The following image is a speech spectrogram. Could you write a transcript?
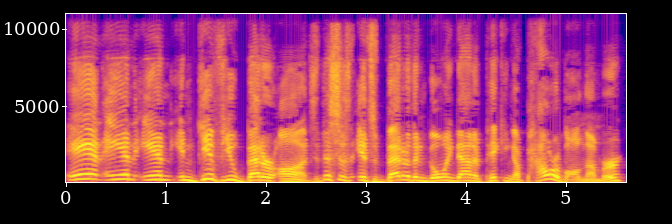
and and and and give you better odds. This is it's better than going down and picking a Powerball number.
